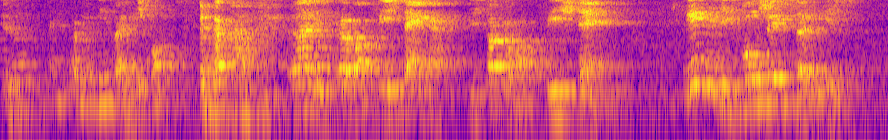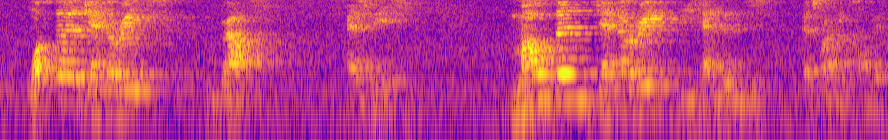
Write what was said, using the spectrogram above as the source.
you know, eh, what do you mean by fish pond? ah, you forget about fish tank, ah. we talk about fish tank. In the feng shui studies, water generates wealth as it is. Mountain generate descendants. That's what we call it.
